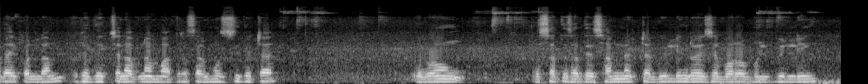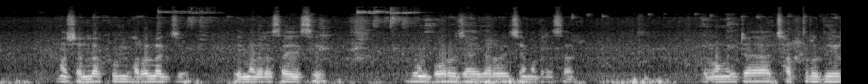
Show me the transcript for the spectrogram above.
আদায় করলাম। এটা দেখছেন আপনার মাদ্রাসার মসজিদ এটা। এবং এর সাথে সাথে সামনে একটা বিল্ডিং রয়েছে, বড় বিল্ডিং। মাসাল্লাহ খুবই ভালো লাগছে এই মাদ্রাসায় এসে। এবং বড় জায়গা রয়েছে মাদ্রাসার। এবং এটা ছাত্রদের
